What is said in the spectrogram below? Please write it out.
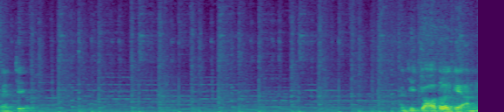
Đây anh chị. Anh chị chọn tới cái ảnh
